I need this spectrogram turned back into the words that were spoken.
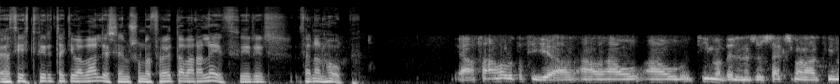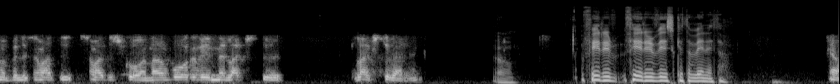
eða þitt fyrirtæki var valið sem svona þraut að vara leið fyrir þennan hóp? Já, það út af því að, að á, á tímabilinu, þessu sex manna tímabili sem var til skoðan, voru við með lagstu lagstu verðin. Fyrir, fyrir viðskiptavinni þá? Já.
